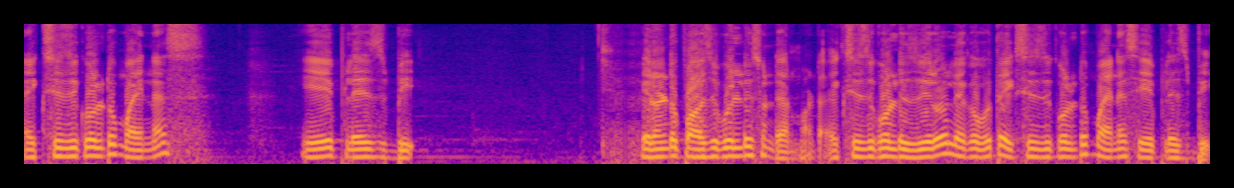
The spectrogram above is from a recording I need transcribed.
x is equal to minus a plus b ఈ రెండు పాసిబిలిటీస్ ఉంటాయి అనమాట x is equal to zero లేకపోతే x is equal to minus a plus b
